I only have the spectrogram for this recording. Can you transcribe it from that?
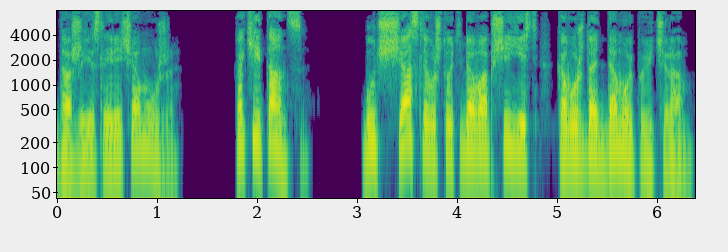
даже если речь о муже. Какие танцы? Будь счастлива, что у тебя вообще есть кого ждать домой по вечерам.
